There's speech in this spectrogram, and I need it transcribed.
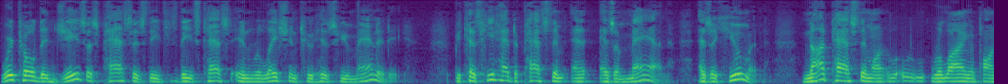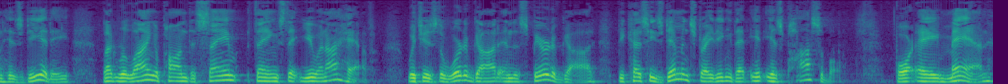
We're told that Jesus passes these, these tests in relation to his humanity because he had to pass them as a man, as a human, not pass them on, relying upon his deity, but relying upon the same things that you and I have, which is the Word of God and the Spirit of God, because he's demonstrating that it is possible for a man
